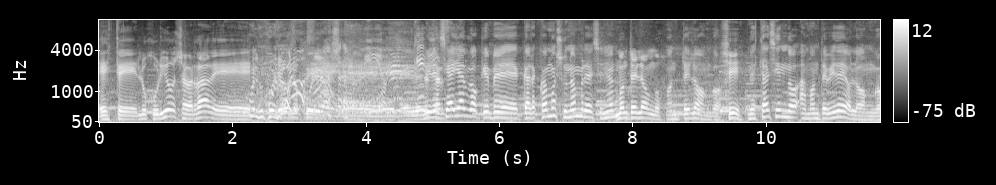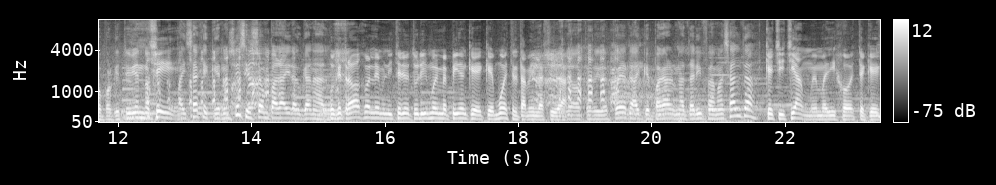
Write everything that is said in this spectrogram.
este, lujuriosa, ¿verdad? De, lujuriosa. Mire, si hay algo que me... ¿Cómo es su nombre, señor? Montelongo. Montelongo. Sí. Me está haciendo a Montevideo Longo, porque estoy viendo Sí. paisajes que no sé si son para ir al canal. Porque trabajo en el Ministerio de Turismo y me piden que, que muestre también la ciudad. Pero, pero ¿y después hay que pagar una tarifa más alta? Que Chichán me, me dijo este que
